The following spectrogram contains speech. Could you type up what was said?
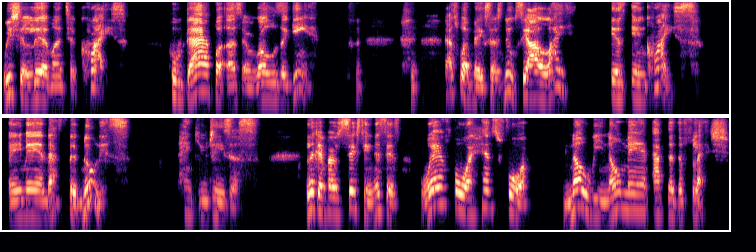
we should live unto Christ, who died for us and rose again. That's what makes us new. See, our life is in Christ. Amen. That's the newness. Thank you, Jesus. Look at verse 16. It says, Wherefore henceforth know we no man after the flesh.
